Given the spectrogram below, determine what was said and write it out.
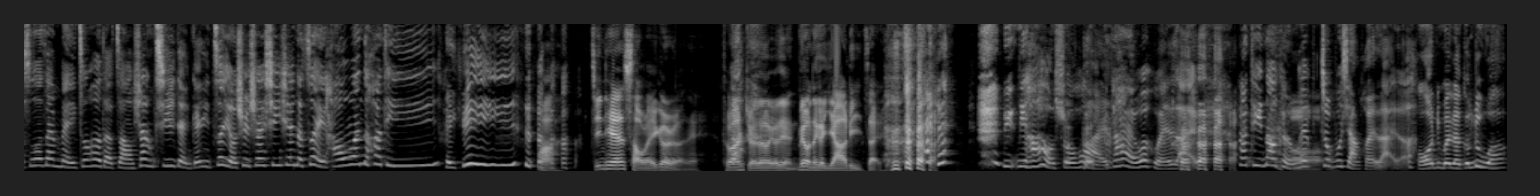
说，在每周二的早上七点，给你最有趣、最新鲜的、最好玩的话题。嘿嘿，哇，今天少了一个人哎，突然觉得有点没有那个压力在。你你好好说话哎，他还会回来，他听到可能会就不想回来了。哦，你们两个录啊。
